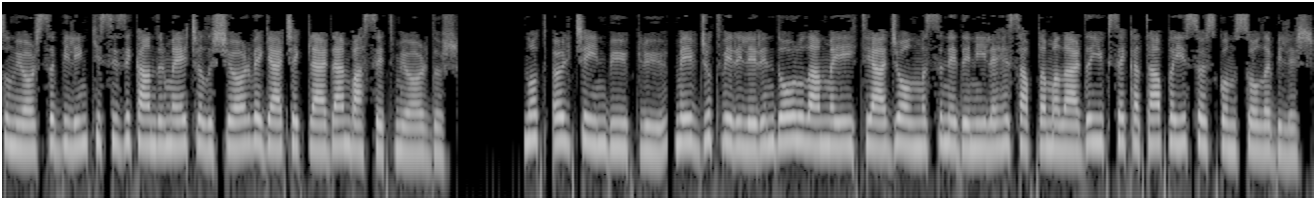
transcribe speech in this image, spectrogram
sunuyorsa bilin ki sizi kandırmaya çalışıyor ve gerçeklerden bahsetmiyordur. Not, ölçeğin büyüklüğü, mevcut verilerin doğrulanmaya ihtiyacı olması nedeniyle hesaplamalarda yüksek hata payı söz konusu olabilir.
